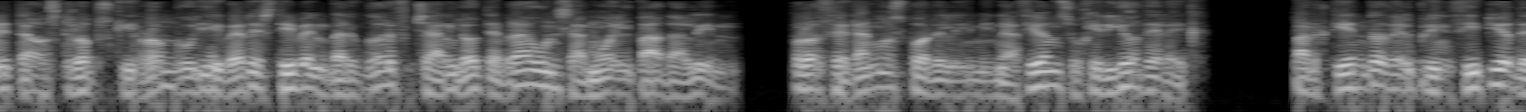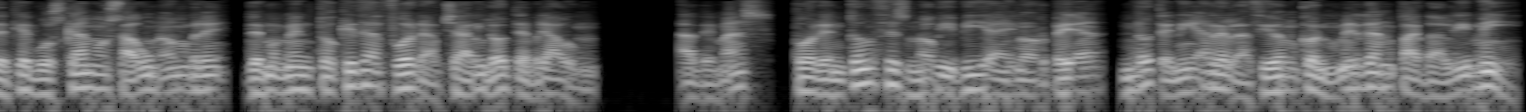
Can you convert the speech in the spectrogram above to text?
Meta Ostrovsky, Ron Gulliver, Steven Bergdorf, Charlotte Brown, Samuel Padalin. Procedamos por eliminación, sugirió Derek. Partiendo del principio de que buscamos a un hombre, de momento queda fuera Charlotte Brown. Además, por entonces no vivía en Orpea, no tenía relación con Megan Padalin y,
